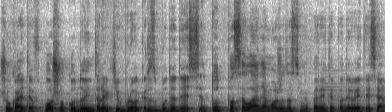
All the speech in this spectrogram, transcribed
Шукайте в пошуку, до Interactive Brokers буде десь тут посилання, можете собі перейти подивитися.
